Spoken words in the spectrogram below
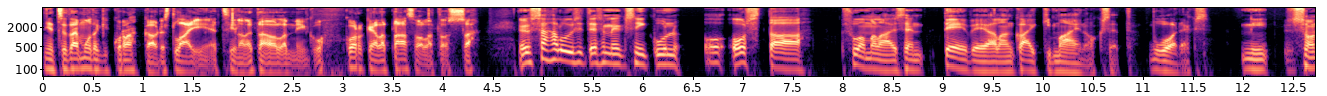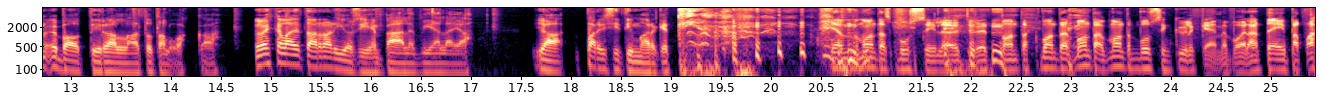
Niin, että se jotain muutakin kuin rakkaudesta lajiin, että siinä aletaan olla niin kuin korkealla tasolla tuossa. No jos sä haluaisit esimerkiksi niin kuin ostaa suomalaisen TV-alan kaikki mainokset vuodeksi, niin se on about tirallaa tota luokkaa. No ehkä laitetaan radio siihen päälle vielä ja, ja pari City Markettia. Ja monta bussia löytyy, että monta, monta, monta, monta bussin kylkeä me voidaan teipata.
